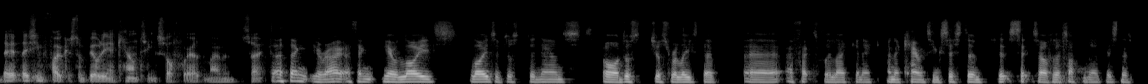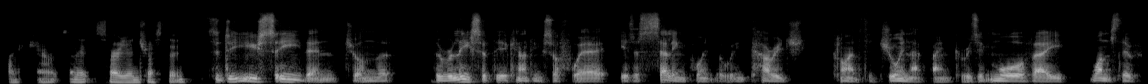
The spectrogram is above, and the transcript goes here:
they, they seem focused on building accounting software at the moment. So I think you're right. I think you know Lloyd's Lloyd's have just announced or just just released a uh, effectively like an, an accounting system that sits over the top of their business bank accounts, and it's very interesting. So, do you see then, John, that the release of the accounting software is a selling point that would encourage clients to join that bank, or is it more of a once they've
